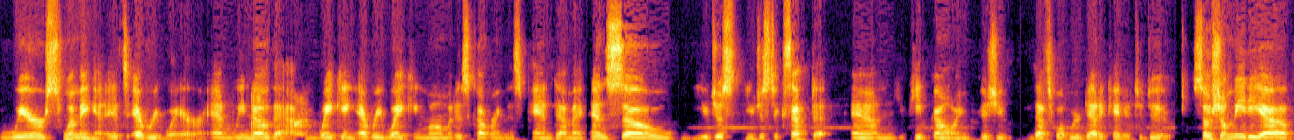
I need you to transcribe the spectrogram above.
we're swimming it. It's everywhere. And we know mm. that. And waking every waking moment is covering this pandemic. And so you just you just accept it and you keep going because you that's what we're dedicated to do. Social media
